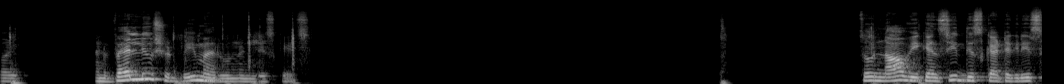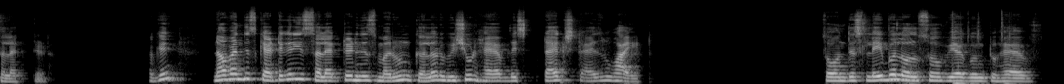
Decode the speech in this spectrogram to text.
Sorry. And value should be maroon in this case. So now we can see this category is selected. Okay? Now when this category is selected in this maroon color, we should have this text as white. So on this label also we are going to have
